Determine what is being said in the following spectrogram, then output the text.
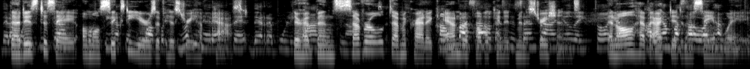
That is to say, almost 60 years of history have passed. There have been several Democratic and Republican administrations, and all have acted in the same way.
